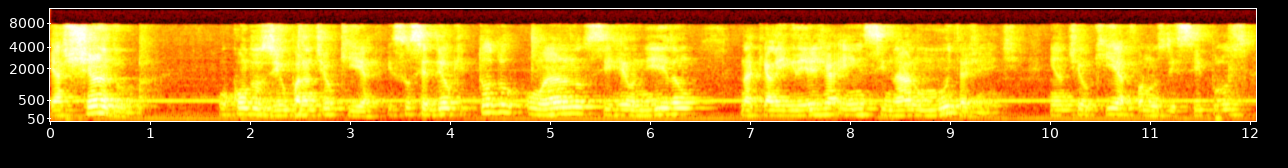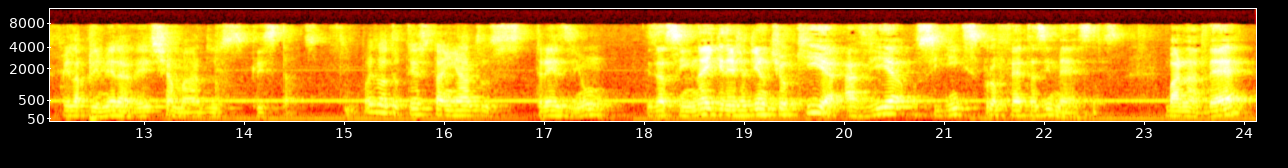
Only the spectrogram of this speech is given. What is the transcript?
e achando-o, o conduziu para Antioquia. E sucedeu que todo um ano se reuniram naquela igreja e ensinaram muita gente. Em Antioquia foram os discípulos pela primeira vez chamados cristãos. Depois outro texto está em Atos 13, 1. Diz assim: Na igreja de Antioquia havia os seguintes profetas e mestres Barnabé,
